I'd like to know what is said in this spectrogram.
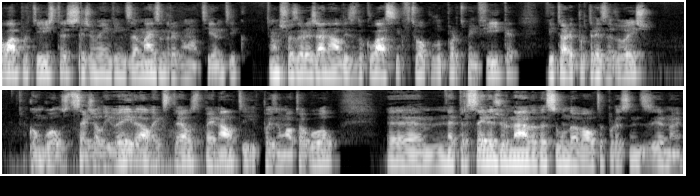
Olá portistas, sejam bem-vindos a mais um Dragão Autêntico. Vamos fazer hoje a análise do clássico Futebol Clube Porto Benfica, vitória por 3 a 2, com golos de Sérgio Oliveira, Alex Teles, de penalti e depois um autogolo. Um, na terceira jornada da segunda volta, por assim dizer, não é?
